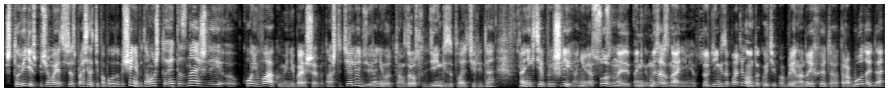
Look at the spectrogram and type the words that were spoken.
Что видишь, почему я это все спросил тебе по поводу обучения? Потому что это, знаешь ли, э, конь в вакууме небольшой. Потому что те люди, они вот там взрослые, деньги заплатили, да? Они к тебе пришли, они осознанно, они мы со знаниями. Кто деньги заплатил, он такой, типа, блин, надо их это, отработать, да?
